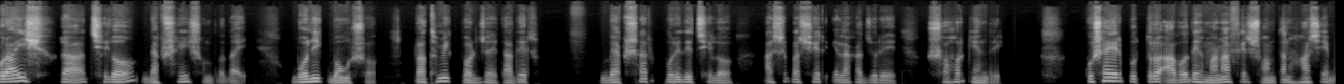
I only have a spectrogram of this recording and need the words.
কুরাইশরা ছিল ব্যবসায়ী সম্প্রদায়, বণিক বংশ। প্রাথমিক পর্যায়ে তাদের ব্যবসার পরিধি ছিল আশেপাশের এলাকা জুড়ে শহর কেন্দ্রিক। কুসাইয়ের পুত্র আবদেহ মানাফের সন্তান হাশেম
